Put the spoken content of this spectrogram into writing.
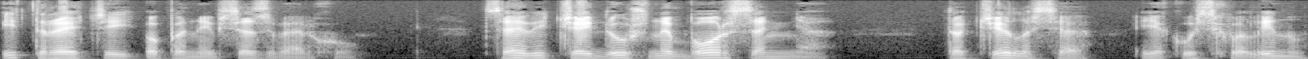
і третій опинився зверху. Це відчайдушне борсання точилося якусь хвилину,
